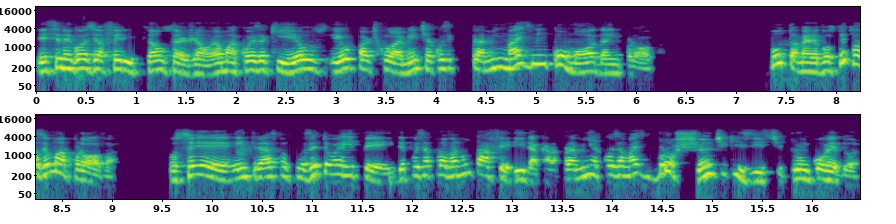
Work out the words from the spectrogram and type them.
Esse negócio de aferição, Sérgio, é uma coisa que eu, eu particularmente, é a coisa que para mim mais me incomoda em prova. Puta merda, você fazer uma prova, você, entre aspas, fazer teu RP e depois a prova não tá aferida, cara, para mim é a coisa mais broxante que existe para um corredor.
